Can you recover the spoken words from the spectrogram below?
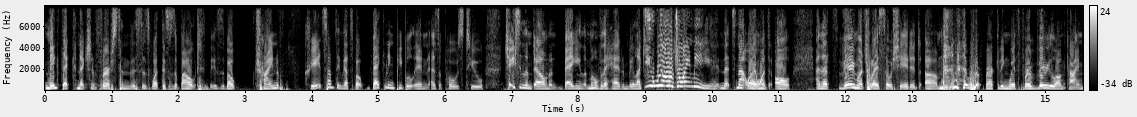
make that connection first. And this is what this is about. This is about trying to f- create something that's about beckoning people in as opposed to chasing them down and banging them over the head and being like, you will join me. And that's not what I want at all. And that's very much what I associated um, marketing with for a very long time.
